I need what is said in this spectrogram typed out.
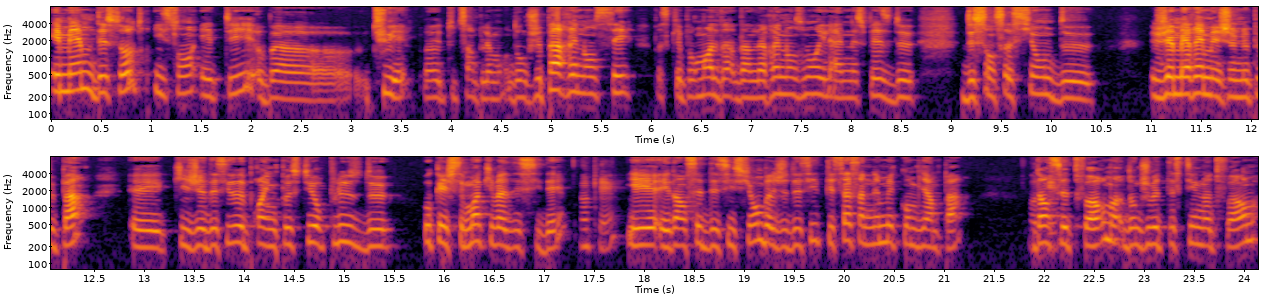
Et même des autres, ils sont été euh, bah, tués, euh, tout simplement. Donc, j'ai pas renoncé parce que pour moi, dans, dans, le renoncement, il y a une espèce de, de sensation de j'aimerais mais je ne peux pas, et qui j'ai décidé de prendre une posture plus de ok, c'est moi qui va décider. Okay. Et, et dans cette décision, bah, je décide que ça, ça ne me convient pas dans cette forme, donc je vais tester une autre forme.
